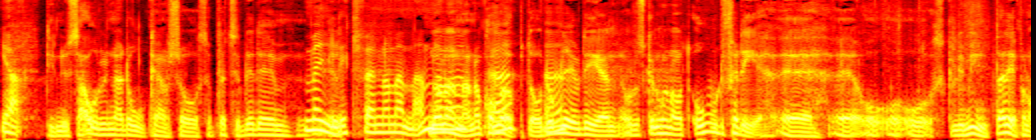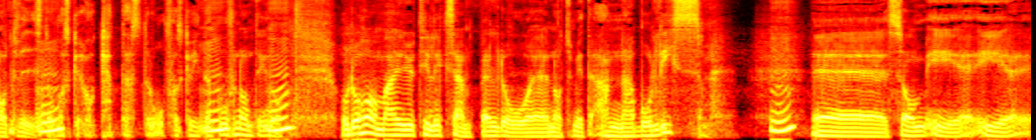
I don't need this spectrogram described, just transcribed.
Ja. Dinosaurierna dog kanske och så plötsligt blev det Möjligt för någon annan. någon annan att komma ja, upp då. Då ja. blev det en, och då skulle man ha ett ord för det eh, eh, och, och, och skulle mynta det på något vis. Då. Vad ska vara? Katastrof, vad ska vi hitta på för någonting då? Och då har man ju till exempel då eh, något som heter anabolism. Eh, som är, är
